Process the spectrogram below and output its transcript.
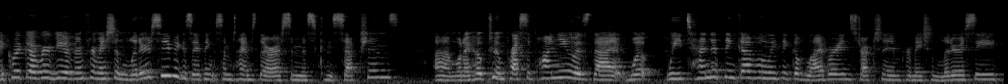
a quick overview of information literacy, because I think sometimes there are some misconceptions. Um, what I hope to impress upon you is that what we tend to think of when we think of library instruction and information literacy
